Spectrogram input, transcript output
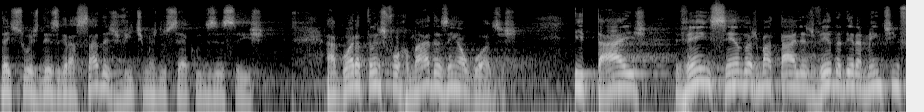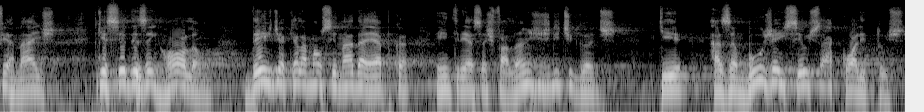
das suas desgraçadas vítimas do século XVI, agora transformadas em algozes. E tais vêm sendo as batalhas verdadeiramente infernais que se desenrolam desde aquela malsinada época entre essas falanges litigantes que a Zambuja e seus acólitos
